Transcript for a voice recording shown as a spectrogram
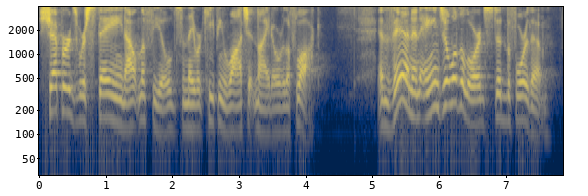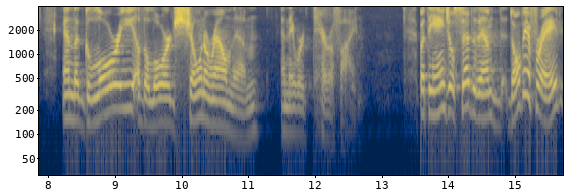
Shepherds were staying out in the fields and they were keeping watch at night over the flock. And then an angel of the Lord stood before them, and the glory of the Lord shone around them, and they were terrified. But the angel said to them, Don't be afraid,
